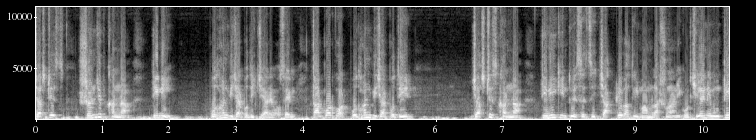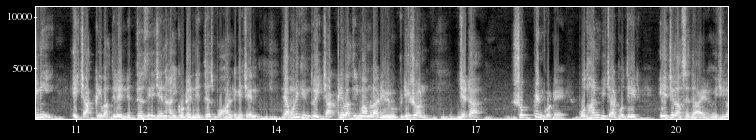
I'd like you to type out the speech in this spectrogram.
জাস্টিস সঞ্জীব খান্না, তিনি প্রধান বিচারপতির চেয়ারে বসেন। তারপর পর প্রধান বিচারপতির জাস্টিস খান্না তিনি কিন্তু এসএসসি চাকরি বাতিল মামলা শুনানি করছিলেন এবং তিনি এই চাকরি বাতিলের নির্দেশ দিয়েছেন, হাইকোর্টের নির্দেশ বহাল রেখেছেন। তেমনই কিন্তু এই চাকরি বাতিল মামলা রিভিউ পিটিশন যেটা সুপ্রিম কোর্টে প্রধান বিচারপতির এজলাসে দায়ের হয়েছিল।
